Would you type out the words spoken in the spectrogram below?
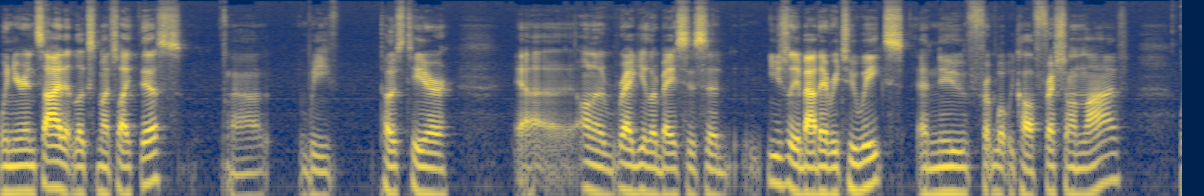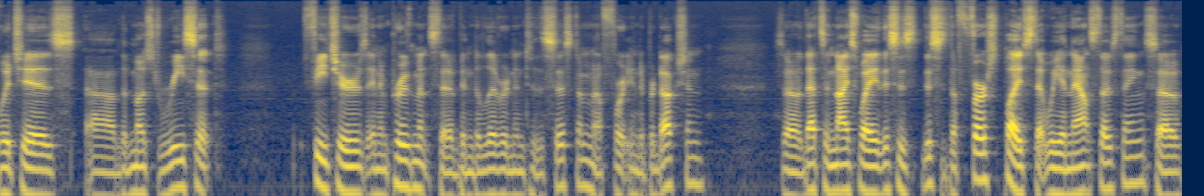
When you're inside, it looks much like this. Uh, we post here uh, on a regular basis, uh, usually about every two weeks, a new what we call Fresh on Live, which is uh, the most recent features and improvements that have been delivered into the system uh, for into production. So that's a nice way. This is this is the first place that we announce those things. So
